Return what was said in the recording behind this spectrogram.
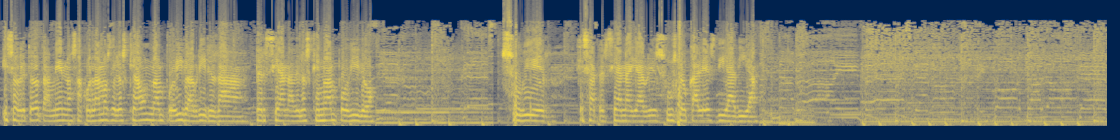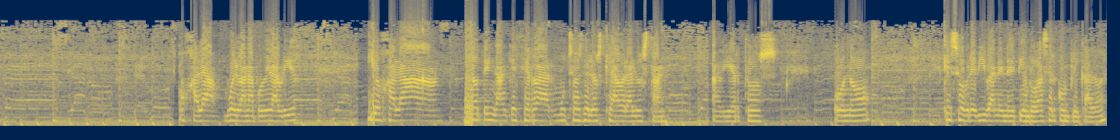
Y sobre todo también nos acordamos de los que aún no han podido abrir la persiana, de los que no han podido subir esa persiana y abrir sus locales día a día. Ojalá vuelvan a poder abrir y ojalá no tengan que cerrar muchos de los que ahora lo están abiertos o no, que sobrevivan en el tiempo. Va a ser complicado. ¿eh?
